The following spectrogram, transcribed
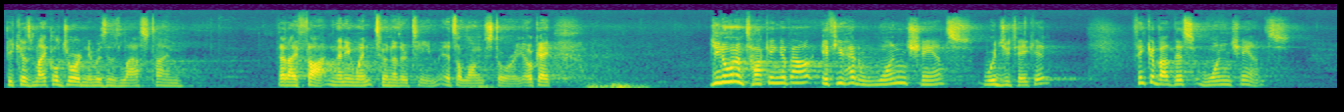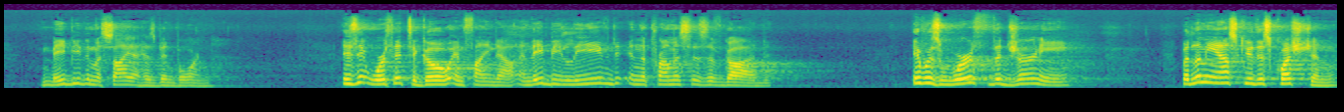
because Michael Jordan, it was his last time that I thought, and then he went to another team. It's a long story, okay? Do you know what I'm talking about? If you had one chance, would you take it? Think about this one chance. Maybe the Messiah has been born. Is it worth it to go and find out? And they believed in the promises of God. It was worth the journey. But let me ask you this question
